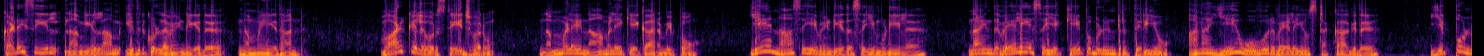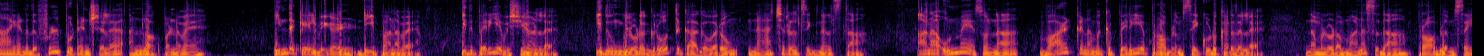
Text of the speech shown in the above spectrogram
கடைசியில் நாம் எல்லாம் எதிர்கொள்ள வேண்டியது நம்மையேதான் வாழ்க்கையில ஒரு ஸ்டேஜ் வரும். நம்மளே நாமளே கேட்க ஆரம்பிப்போம். ஏன் நான் செய்ய வேண்டியதை செய்ய முடியல? நான் இந்த வேலையை செய்ய கேப்பபிள்ன்ற தெரியும். ஆனா ஏன் ஒவ்வொரு வேலையும் ஸ்டக் ஆகுது? எப்போ நான் எனது ஃபுல் பொட்டென்ஷியலை அன்லாக் பண்ணுவேன்? இந்த கேள்விகள் டீப்பானவ. இது பெரிய விஷயம் இல்லை. இது உங்களோட க்ரோத்துக்காக வரும் நேச்சுரல் சிக்னல்ஸ் தான். ஆனால் உண்மையை சொன்னால் வாழ்க்கை நமக்கு பெரிய ப்ராப்ளம்ஸை கொடுக்கறதில்ல நம்மளோட மனசு தான் ப்ராப்ளம்ஸை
